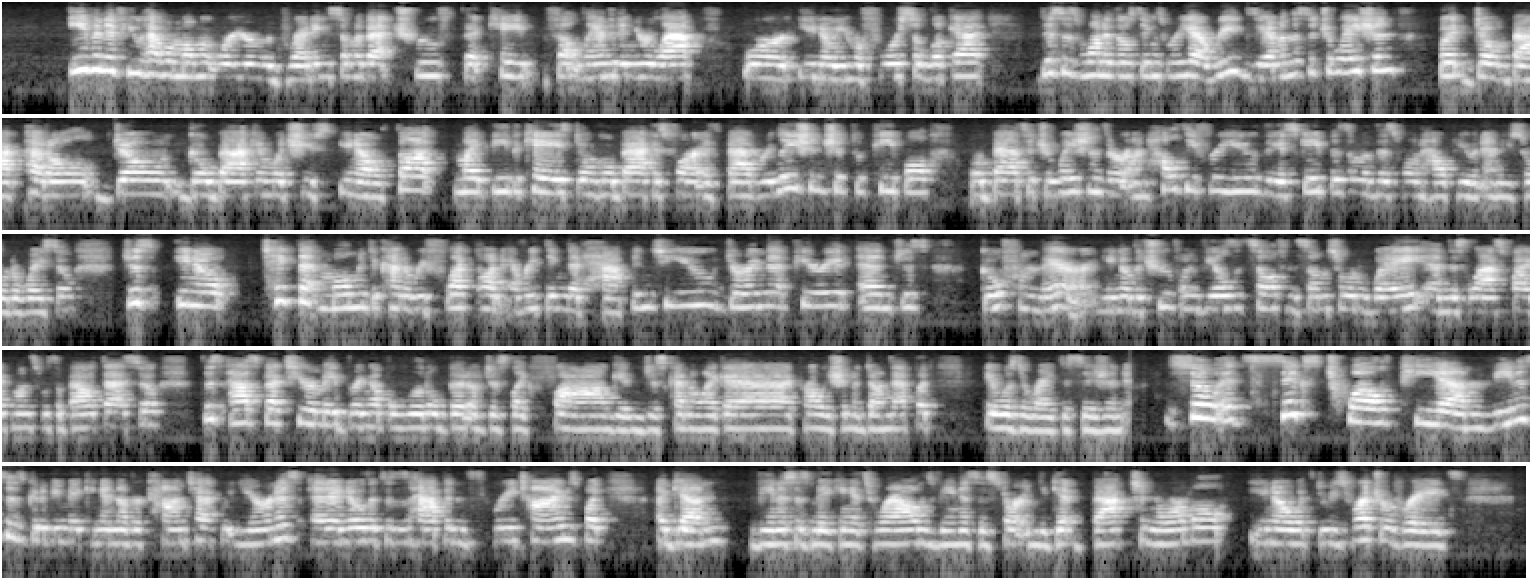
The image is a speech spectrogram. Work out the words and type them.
even if you have a moment where you're regretting some of that truth that came felt landed in your lap or you know you were forced to look at, this is one of those things where yeah, re-examine the situation, but don't backpedal. Don't go back in what you you know thought might be the case. Don't go back as far as bad relationships with people or bad situations that are unhealthy for you. The escapism of this won't help you in any sort of way. So just you know take that moment to kind of reflect on everything that happened to you during that period and just go from there. You know, the truth unveils itself in some sort of way, and this last five months was about that. So this aspect here may bring up a little bit of just like fog and just kind of like, eh, I probably shouldn't have done that, but it was the right decision. So at 6:12 p.m., Venus is going to be making another contact with Uranus, and I know that this has happened three times, but again, Venus is making its rounds. Venus is starting to get back to normal. You know, with these retrogrades,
